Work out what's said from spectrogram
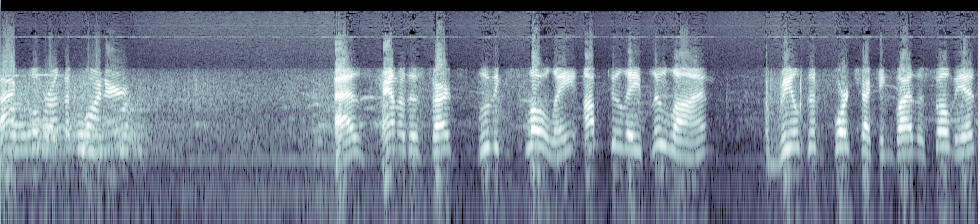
Back over in the corner. As Canada starts moving slowly up to the blue line. Some real good forechecking by the Soviets.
